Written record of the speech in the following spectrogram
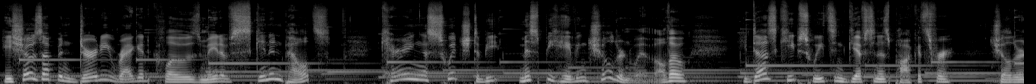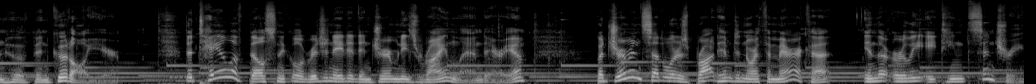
He shows up in dirty, ragged clothes made of skin and pelts, carrying a switch to beat misbehaving children with, although he does keep sweets and gifts in his pockets for children who have been good all year. The tale of Belsnickel originated in Germany's Rhineland area, but German settlers brought him to North America in the early 18th century,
